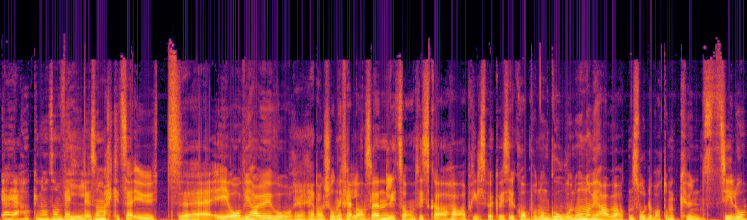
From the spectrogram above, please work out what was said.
Ja, jeg har ikke noen sånn veldig som merket seg ut eh, i år. Vi har jo i vår redaksjon i Fjellandsvennen litt sånn at vi skal ha aprilspøker hvis vi kommer på noen gode noen. Og vi har jo hatt en stor debatt om kunstsilo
